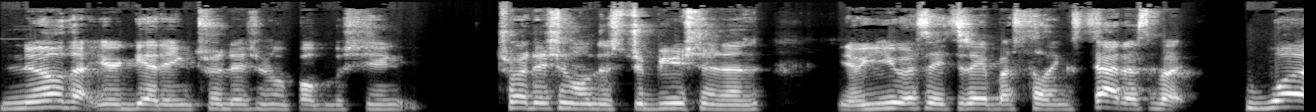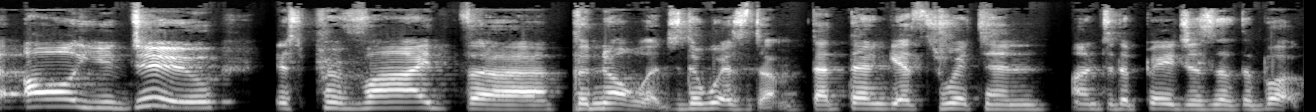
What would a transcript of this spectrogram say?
Know that you're getting traditional publishing, traditional distribution, and you know USA Today best-selling status. But what all you do is provide the the knowledge, the wisdom that then gets written onto the pages of the book,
